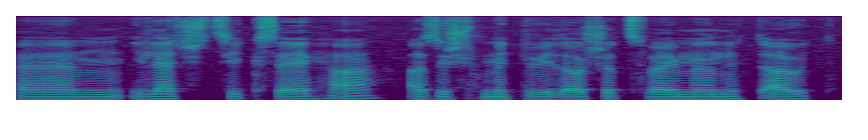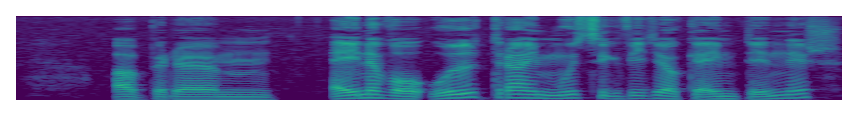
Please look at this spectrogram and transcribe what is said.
ähm, in letzter Zeit gesehen habe. Also ist mittlerweile auch schon zwei Monate alt. Aber ähm, einer, der ultra im Musikvideo-Game drin ist,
